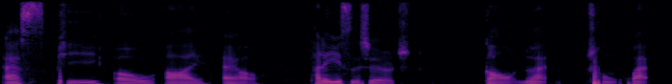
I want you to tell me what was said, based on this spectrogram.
S P O I L，它的意思是搞乱、宠坏，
